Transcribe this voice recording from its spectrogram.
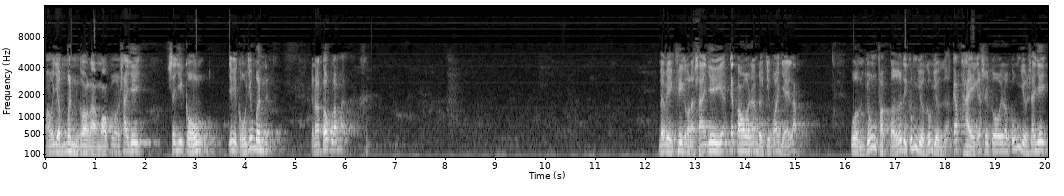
Mà bây giờ mình còn là một sa di sa di cụ, giống như cụ chứng minh. Cái đó tốt lắm á. Bởi vì khi còn là sa di cái tôi nó được chuyển hóa dễ lắm. Quần chúng phật tử đi cúng dường cúng dường, các thầy, các sư cô đâu cúng dường sa di.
